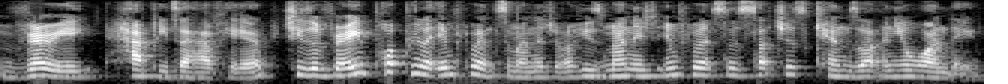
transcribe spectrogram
very happy to have here. She's a very popular influencer manager who's managed influencers such as Kenza and Yewande.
